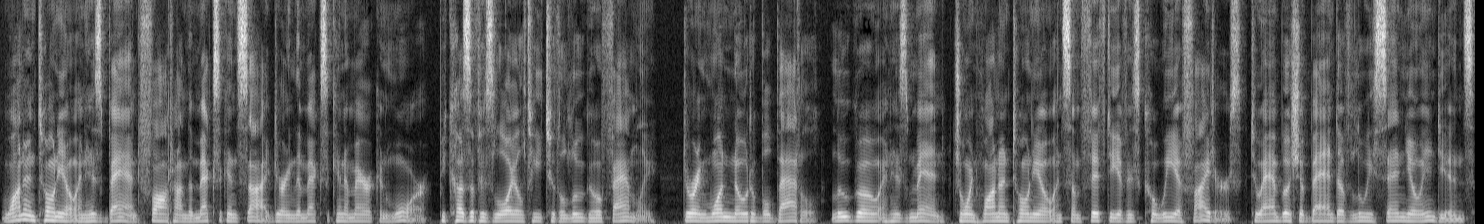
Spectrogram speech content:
Juan Antonio and his band fought on the Mexican side during the Mexican American War because of his loyalty to the Lugo family. During one notable battle, Lugo and his men joined Juan Antonio and some 50 of his Cahuilla fighters to ambush a band of Luiseno Indians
